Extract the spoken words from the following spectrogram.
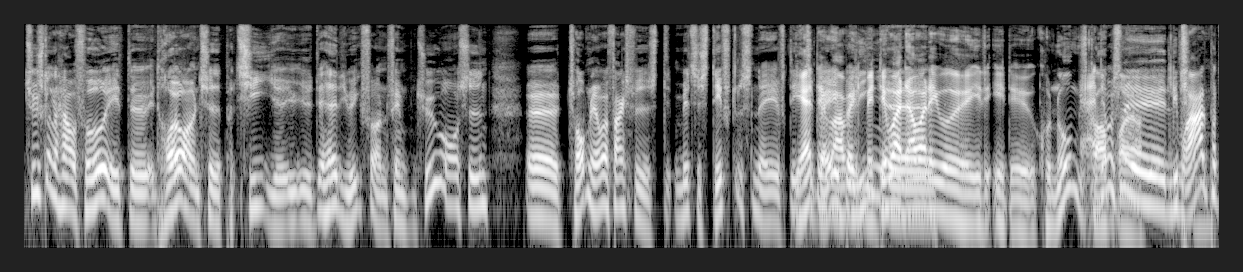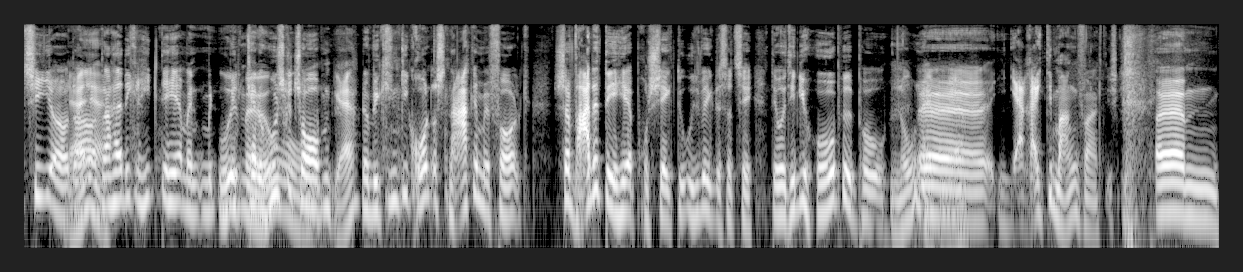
Tyskland har jo fået et, øh, et højorienteret parti, øh, det havde de jo ikke for en 15-20 år siden. Øh, Torben, jeg var faktisk med til stiftelsen af AFD ja, tilbage det var, i Berlin. men det var, der var det jo et, et økonomisk Ja, det var sådan oprør. et liberalt parti, og Ja, der, ja. der havde de ikke helt det her. Men, men, Ud men med kan du huske. Torben, Ja. når vi gik rundt og snakkede med folk, så var det det her projekt, det udviklede sig til. Det var det, de håbede på. Nogle øh, ja, rigtig mange faktisk. øhm,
